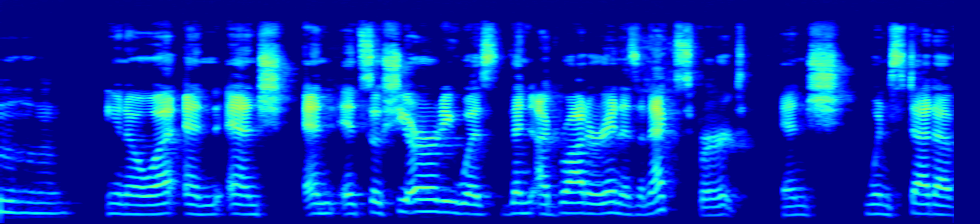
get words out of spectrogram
Mm-hmm. You know what? And and and and so she already was. Then I brought her in as an expert, and she, instead of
